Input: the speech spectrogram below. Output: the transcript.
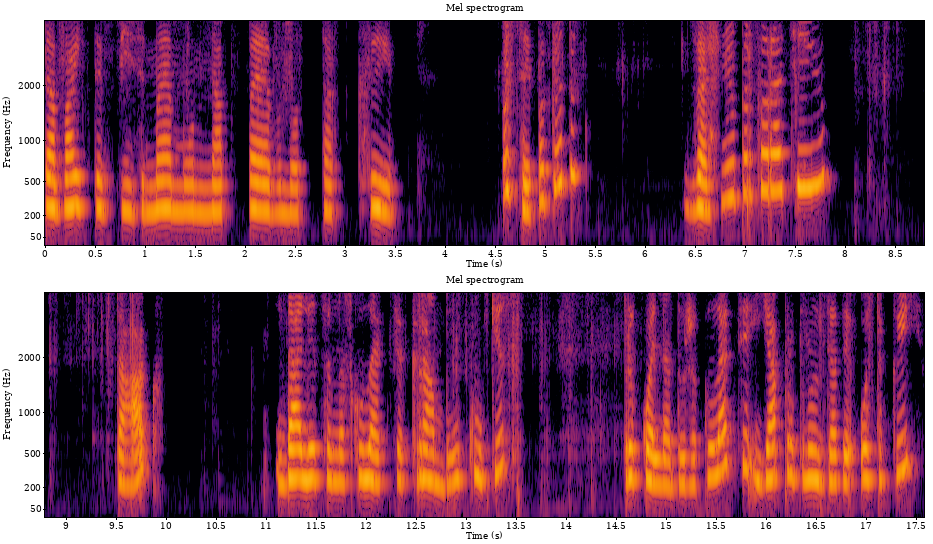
давайте візьмемо, напевно, такий ось цей пакетик з верхньою перфорацією. Так. Далі це в нас колекція Crumble Cookies. Прикольна дуже колекція. Я пропоную взяти ось такий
